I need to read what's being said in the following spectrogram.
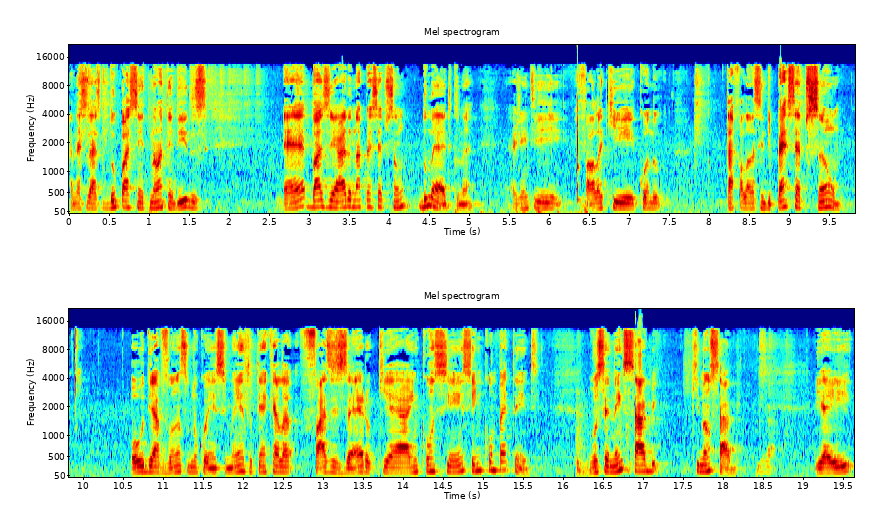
a necessidade do paciente não atendidas, é baseada na percepção do médico, né? A gente fala que quando está falando assim de percepção ou de avanço no conhecimento, tem aquela fase zero que é a inconsciência incompetente. Você nem sabe que não sabe. Exato. E aí,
